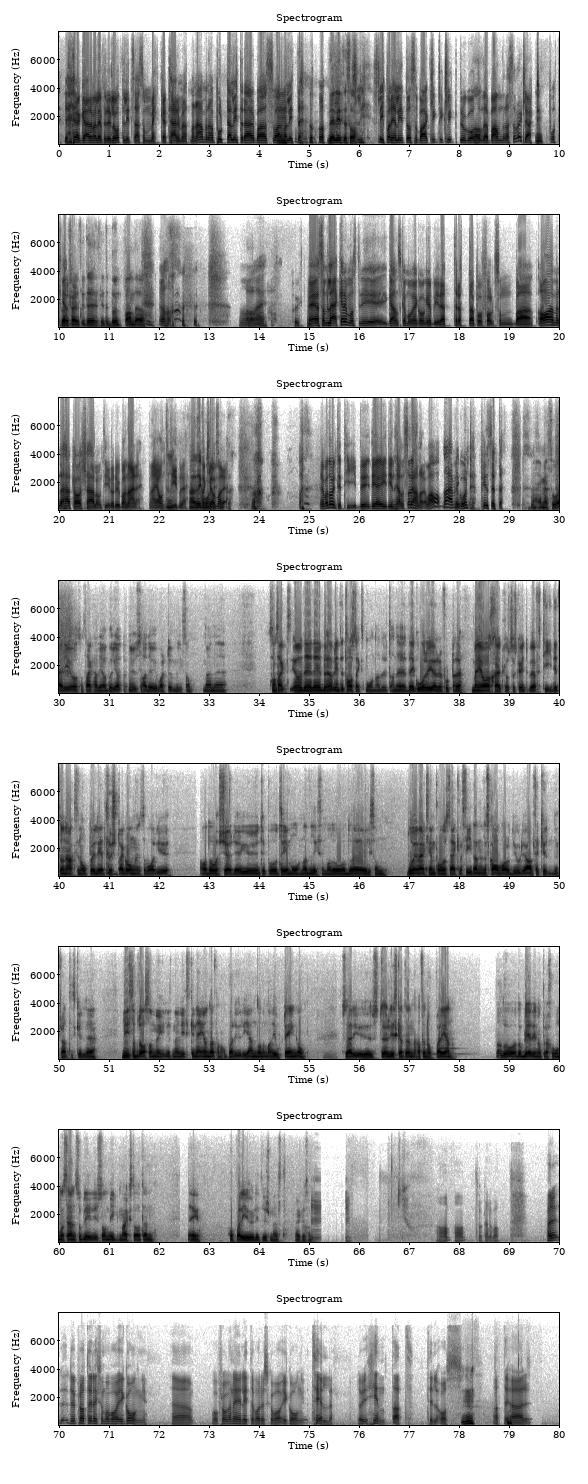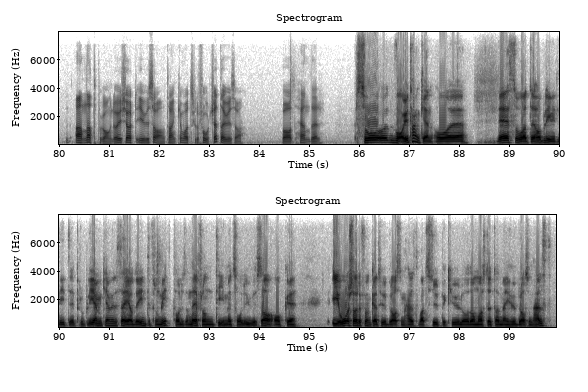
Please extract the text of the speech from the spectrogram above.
Jag garvar lite för det låter lite så här som meckartermer. Att man, ja, man har portat lite där, bara svarva Mm. lite. Det är lite så. Sli, slipa ner lite och så bara klick, klick, klick. Drog åt Ja. de där banden så var det klart. Mm. På till. Förfärligt. Lite, lite buntband där. Ja. Ja, nej. Sjukt. Men som läkare måste det ganska många gånger bli rätt trötta på folk som bara ja men det här tar så här lång tid och du bara nej nej, nej jag har inte Mm. tid med det. Nej, det Jag går glömmer liksom det. Nej vadå inte tid? Det, det är i din hälsa det handlar om. Ja, nej men det går inte. Finns inte. Nej, men så är det ju. Och som sagt, hade jag börjat nu så hade jag ju varit dum liksom. Men eh, som sagt, ja, det, det behöver inte ta sex månader utan det, det går att göra det fortare. Men ja, självklart så ska jag inte börja för tidigt. Och när axeln hoppade i led första gången så var det ju... Ja, då körde jag ju typ på tre månader liksom och då, då är jag liksom... Då är jag verkligen på säkra sidan, eller ska vara. Och då gjorde jag allt jag kunde för att det skulle bli så bra som möjligt. Men risken är ju ändå att han hoppar ur igen då när man har gjort det en gång. Så är det ju större risk att den, att den hoppar igen. Och då, då blir det en operation och sen så blir det ju som Migmarks då att den... Det, hoppar i ur lite hur som helst. Verkar som. Mm. Ja, ja, så kan det vara. Hörru, Du pratar ju liksom om att vara igång. Eh, och frågan är lite vad du ska vara igång till. Du har ju hintat till oss Mm. att det är annat på gång. Du har ju kört i USA. Tanken var att du skulle fortsätta i USA. Vad händer? Så var ju tanken och eh, det är så att det har blivit lite problem kan väl säga och det är inte från mitt håll utan det är från teamets håll i USA och eh, i år så har det funkat hur bra som helst. Det har varit superkul och de har stöttat mig hur bra som helst.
